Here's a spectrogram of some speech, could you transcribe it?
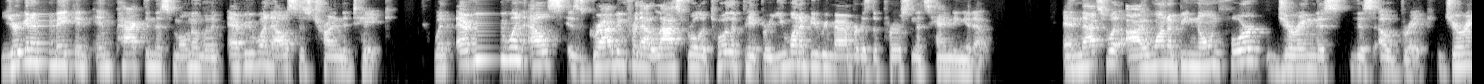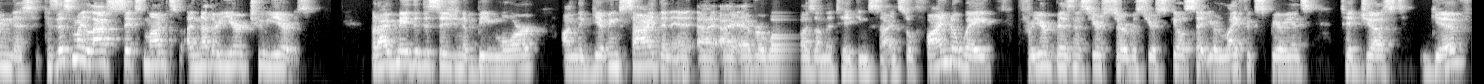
You're going to make an impact in this moment when everyone else is trying to take. When everyone else is grabbing for that last roll of toilet paper, you want to be remembered as the person that's handing it out. And that's what I want to be known for during this this outbreak, during this because this is my last 6 months, another year, 2 years. But I've made the decision to be more on the giving side than I, ever was on the taking side. So find a way for your business, your service, your skill set, your life experience to just give.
